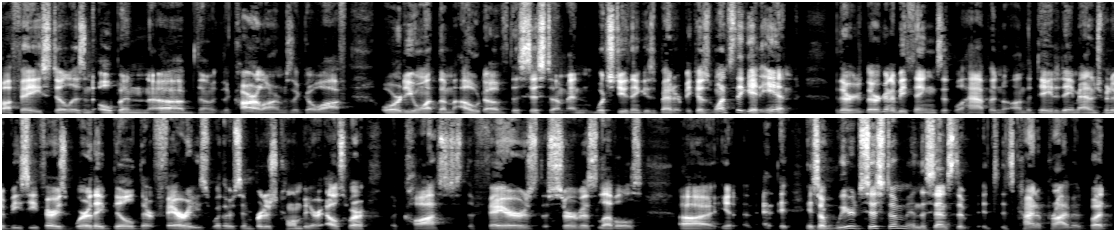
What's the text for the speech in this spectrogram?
buffet still isn't open, uh, the the car alarms that go off, or do you want them out of the system? And which do you think is better? Because once they get in, there, there are going to be things that will happen on the day to day management of BC ferries where they build their ferries, whether it's in British Columbia or elsewhere, the costs, the fares, the service levels. Uh, it, it's a weird system in the sense that it's, it's kind of private, but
